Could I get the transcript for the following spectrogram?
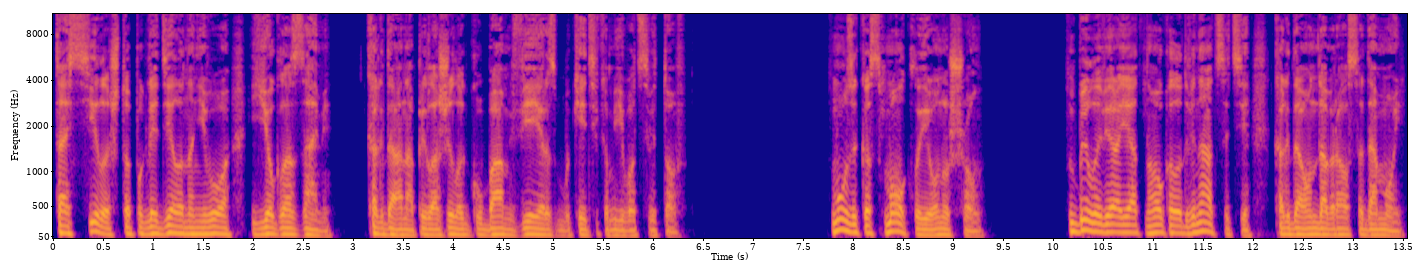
Та сила, что поглядела на него ее глазами, когда она приложила к губам веер с букетиком его цветов. Музыка смолкла, и он ушел. Было, вероятно, около двенадцати, когда он добрался домой.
